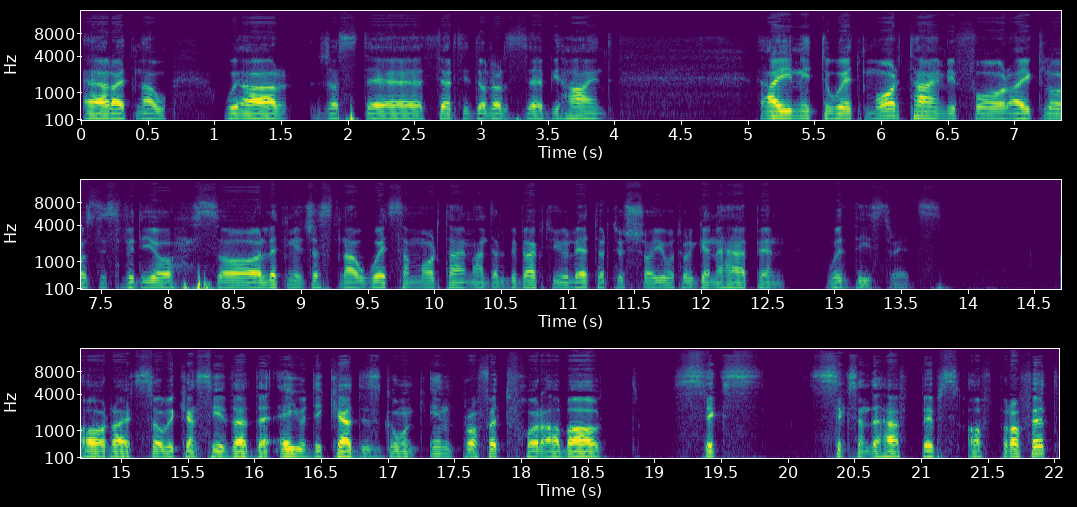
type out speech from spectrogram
Uh, right now we are just uh, $30 uh, behind. I need to wait more time before I close this video so let me just now wait some more time and I'll be back to you later to show you what will gonna happen with these trades. Alright, so we can see that the AUD CAD is going in profit for about six, six and a half pips of profit.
